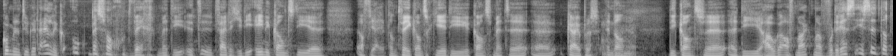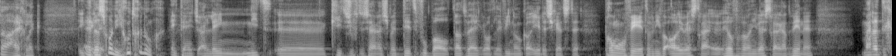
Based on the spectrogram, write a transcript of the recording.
kom je natuurlijk uiteindelijk ook best wel goed weg. Met die, het, het feit dat je die ene kans die je... Of ja, je hebt dan twee kansen gecreëerd. Die kans met eh, eh, Kuipers en dan die kans die Hauge afmaakt. Maar voor de rest is het dat wel eigenlijk. Ik en dat is gewoon niet goed genoeg. Ik denk dat je alleen niet kritisch hoeft te zijn als je met dit voetbal, daadwerkelijk wat Levine ook al eerder schetste, promoveert. Of in ieder geval al die wedstrijden, heel veel van die wedstrijden gaat winnen. Maar dat,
